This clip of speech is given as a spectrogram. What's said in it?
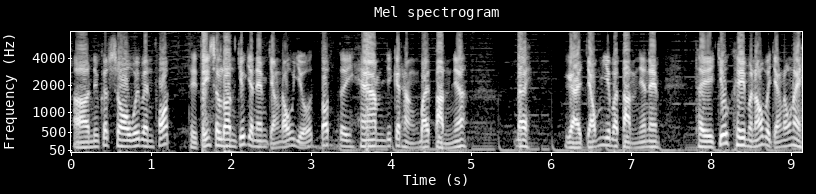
à, Newcastle với Benford thì Tiến sẽ lên trước cho anh em trận đấu giữa Tottenham với cái thằng Brighton nhá. Đây gà trống với Brighton nha anh em thì trước khi mà nói về trận đấu này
